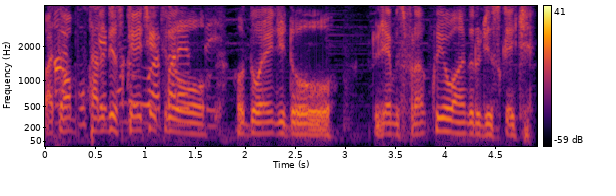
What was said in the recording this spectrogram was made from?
Vai ter Ah, uma batalha de skate entre o, aparece- o duende do, do James Franco e o Andrew de skate.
